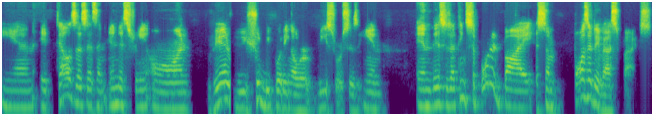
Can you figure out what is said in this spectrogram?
and it tells us as an industry on where we should be putting our resources in and this is i think supported by some positive aspects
